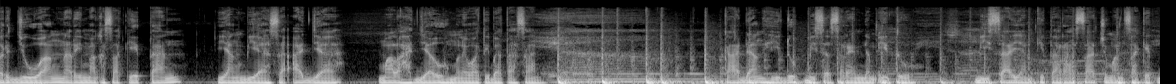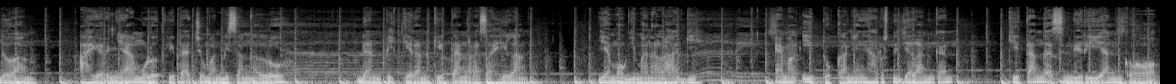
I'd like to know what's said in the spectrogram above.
berjuang nerima kesakitan, yang biasa aja malah jauh melewati batasan. Kadang hidup bisa serandom itu. Bisa yang kita rasa cuman sakit doang. Akhirnya mulut kita cuman bisa ngeluh dan pikiran kita ngerasa hilang. Ya mau gimana lagi? Emang itu kan yang harus dijalankan. Kita nggak sendirian kok.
